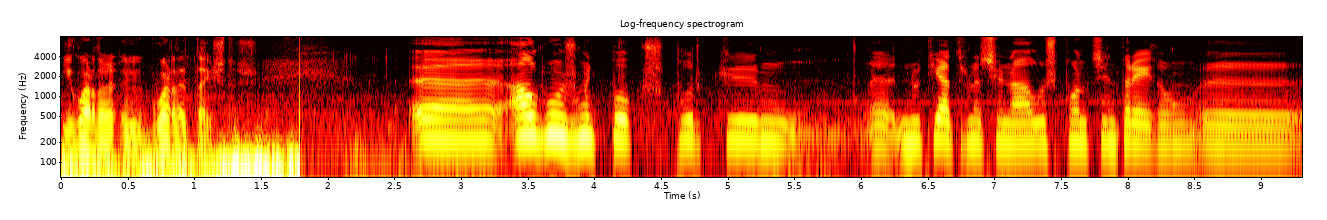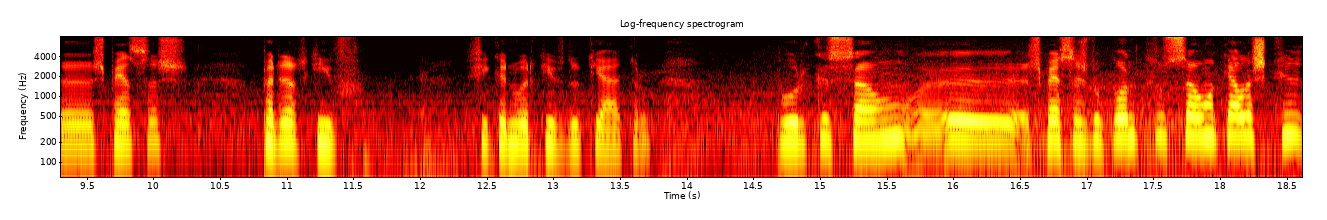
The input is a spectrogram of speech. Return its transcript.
E guarda, eh, guarda textos? Uh, alguns muito poucos, porque uh, no Teatro Nacional os pontos entregam uh, as peças para arquivo. Fica no arquivo do teatro, porque são as peças do ponto são aquelas que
